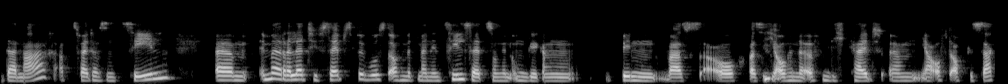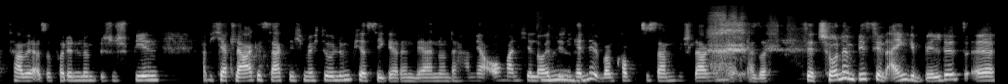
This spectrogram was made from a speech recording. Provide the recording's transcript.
danach, ab 2010, ähm, immer relativ selbstbewusst auch mit meinen Zielsetzungen umgegangen bin, was auch, was ich auch in der Öffentlichkeit ähm, ja oft auch gesagt habe. Also vor den Olympischen Spielen habe ich ja klar gesagt, ich möchte Olympiasiegerin werden. Und da haben ja auch manche Leute mhm. die Hände über den Kopf zusammengeschlagen. Also ist jetzt schon ein bisschen eingebildet, äh,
